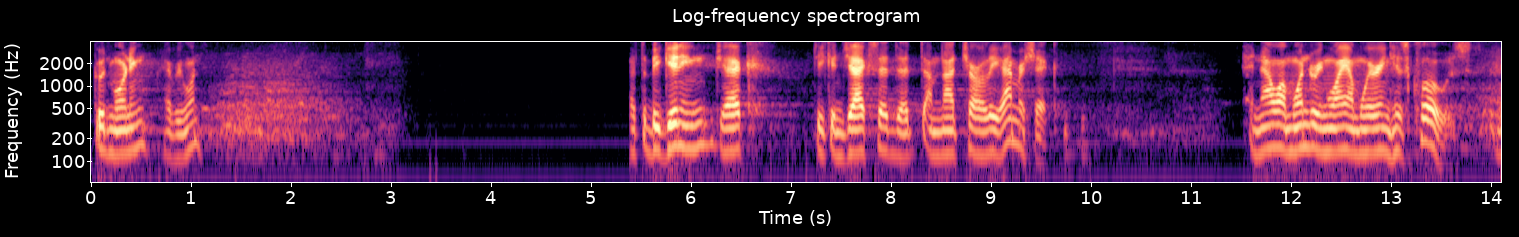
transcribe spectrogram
Good morning, everyone. At the beginning, Jack, Deacon Jack said that I'm not Charlie Hamershek. And now I'm wondering why I'm wearing his clothes.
